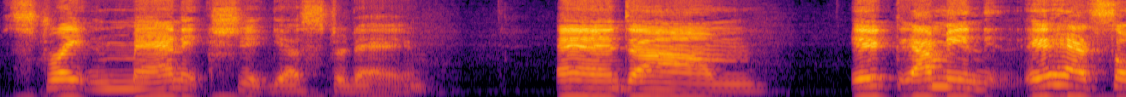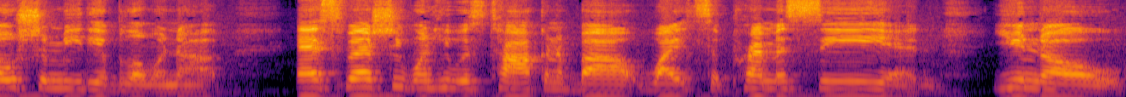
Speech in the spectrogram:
straight manic shit yesterday. And um it I mean, it had social media blowing up, especially when he was talking about white supremacy and you know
